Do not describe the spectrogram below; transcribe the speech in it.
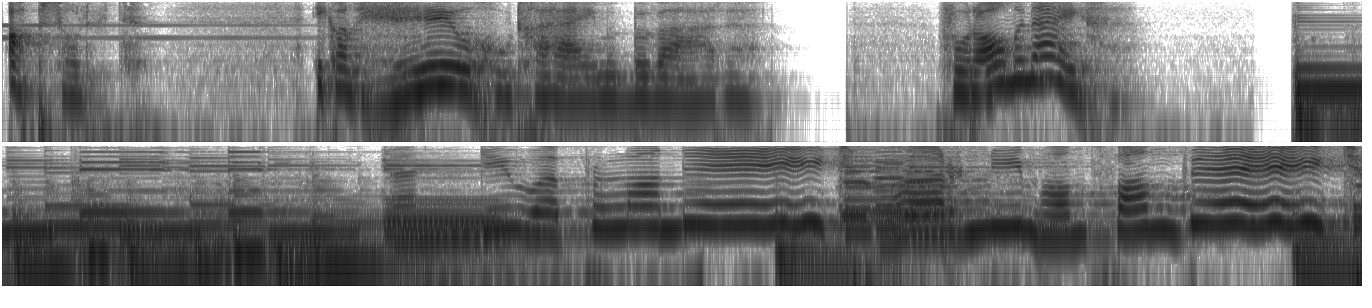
Absoluut. Ik kan heel goed geheimen bewaren. Vooral mijn eigen. Nieuwe nieuwe planeet waar niemand van weet.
